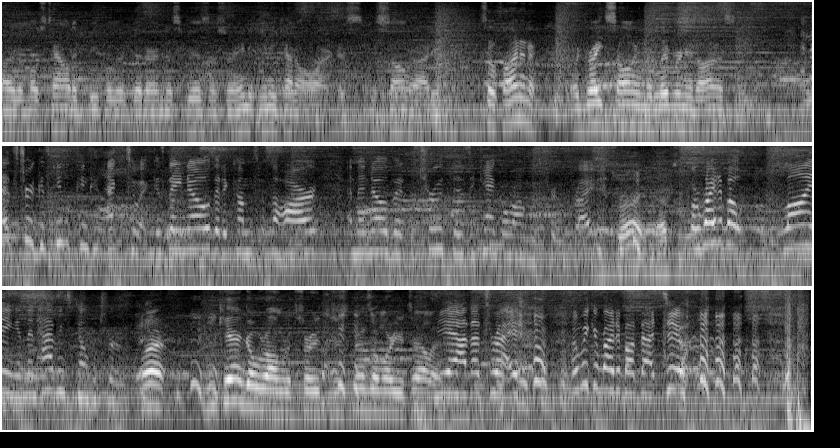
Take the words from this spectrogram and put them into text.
are the most talented people that, that are in this business or any, any kind of art. It's, it's songwriting. So finding a, a great song and delivering it honestly. And that's true because people can connect to it because they know that it comes from the heart and they know that the truth is you can't go wrong with truth, right? That's right, absolutely. or write about lying and then having to tell the truth. Well, you can go wrong with truth. It just depends on where you tell it. Yeah, that's right. and we can write about that too.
